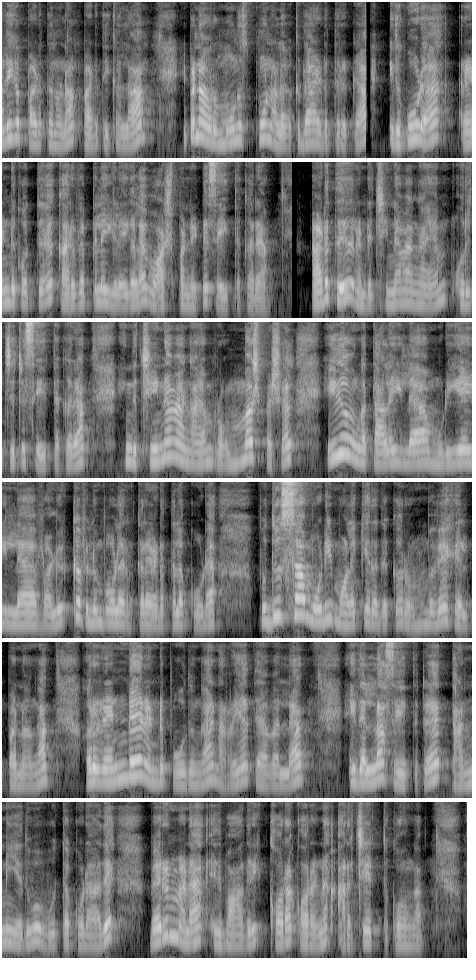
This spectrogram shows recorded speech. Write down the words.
அதிகப்படுத்தணும்னா படுத்திக்கலாம். இப்போ நான் ஒரு மூணு ஸ்பூன் அளவுக்கு தான் எடுத்திருக்கேன். இது கூட ரெண்டு கொத்து கருவேப்பிலை இலைகளை வாஷ் பண்ணிவிட்டு சேர்த்துக்கிறேன். அடுத்து ரெண்டு சின்ன வெங்காயம் உரிச்சிட்டு சேர்த்துக்கிறேன். இந்த சின்ன வெங்காயம் ரொம்ப ஸ்பெஷல் இது உங்கள் தலையில் முடியே இல்லை வழுக்க விளிம்போல் இருக்கிற இடத்துல கூட புதுசாக முடி முளைக்கிறதுக்கு ரொம்பவே ஹெல்ப் பண்ணுங்க. ஒரு ரெண்டே ரெண்டு போதுங்க நிறைய தேவையில்ல. இதெல்லாம் சேர்த்துட்டு தண்ணி எதுவும் ஊற்றக்கூடாது வெறுமனை இது மாதிரி குறை குறைன்னு அரைச்சி எடுத்துக்கோங்க.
